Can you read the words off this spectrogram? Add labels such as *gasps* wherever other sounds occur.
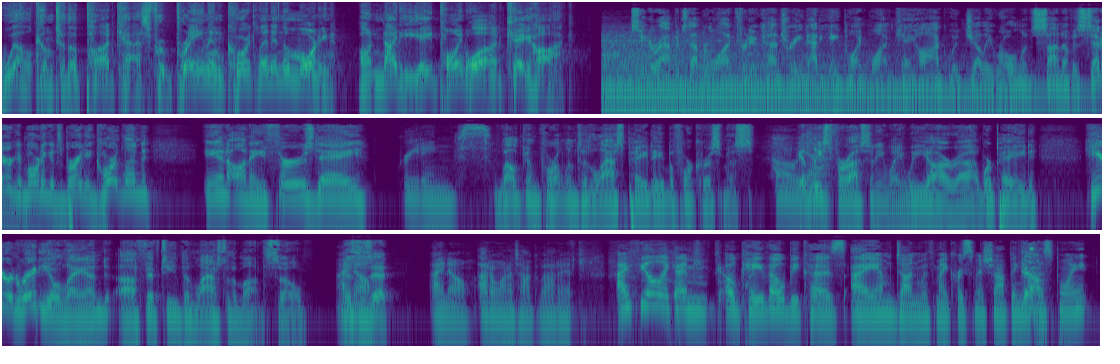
Welcome to the podcast for Brian and Cortland in the morning on 98.1 K Hawk. Cedar Rapids number one for New Country, 98.1 K Hawk with Jelly Roll and Son of a Sinner. Good morning, it's Brady and Cortland in on a Thursday. Greetings. Welcome, Cortland, to the last payday before Christmas. Oh, At yeah. least for us, anyway. We are, uh, we're paid here in Radio Land, uh, 15th and last of the month. So I this know. is it. I know. I don't want to talk about it. I feel like I'm okay though because I am done with my Christmas shopping Yeah. at this point.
